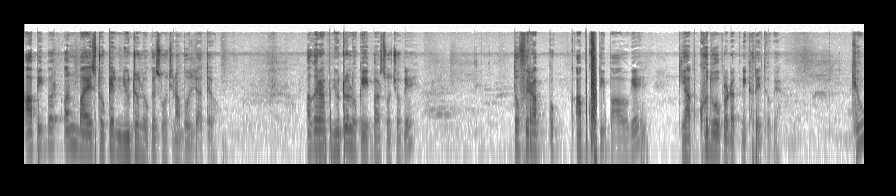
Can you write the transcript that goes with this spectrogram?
आप एक बार अनबाइस्ड होकर न्यूट्रल होकर सोचना भूल जाते हो। अगर आप न्यूट्रल होकर एक बार सोचोगे तो फिर आपको, आप खुद ही पाओगे कि आप खुद वो प्रोडक्ट नहीं खरीदोगे। क्यों?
